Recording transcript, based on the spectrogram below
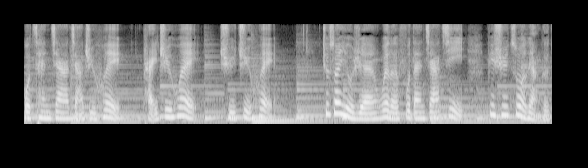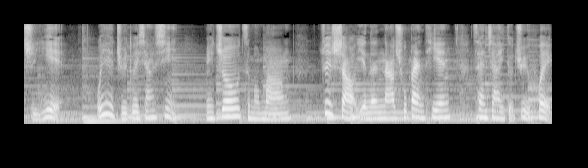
或参加家聚会。排聚会、区聚会，就算有人为了负担家计，必须做两个职业，我也绝对相信，每周怎么忙，最少也能拿出半天参加一个聚会。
